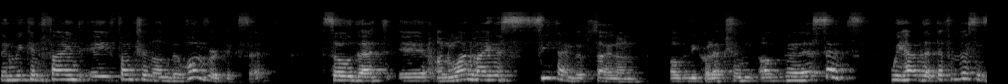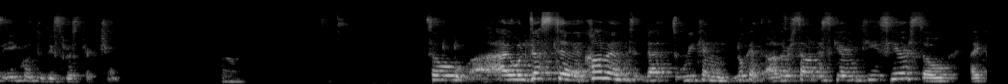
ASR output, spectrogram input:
then we can find a function on the whole vertex set so that uh, on one minus C times epsilon of the collection of uh, sets, we have that f of s is equal to this restriction. So I will just uh, comment that we can look at other soundness guarantees here. So like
